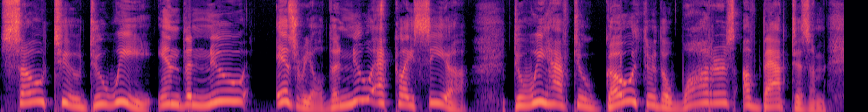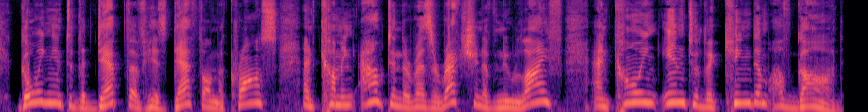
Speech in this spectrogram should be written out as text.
So too do we in the new Israel, the new ecclesia, do we have to go through the waters of baptism, going into the depth of his death on the cross, and coming out in the resurrection of new life, and going into the kingdom of God?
